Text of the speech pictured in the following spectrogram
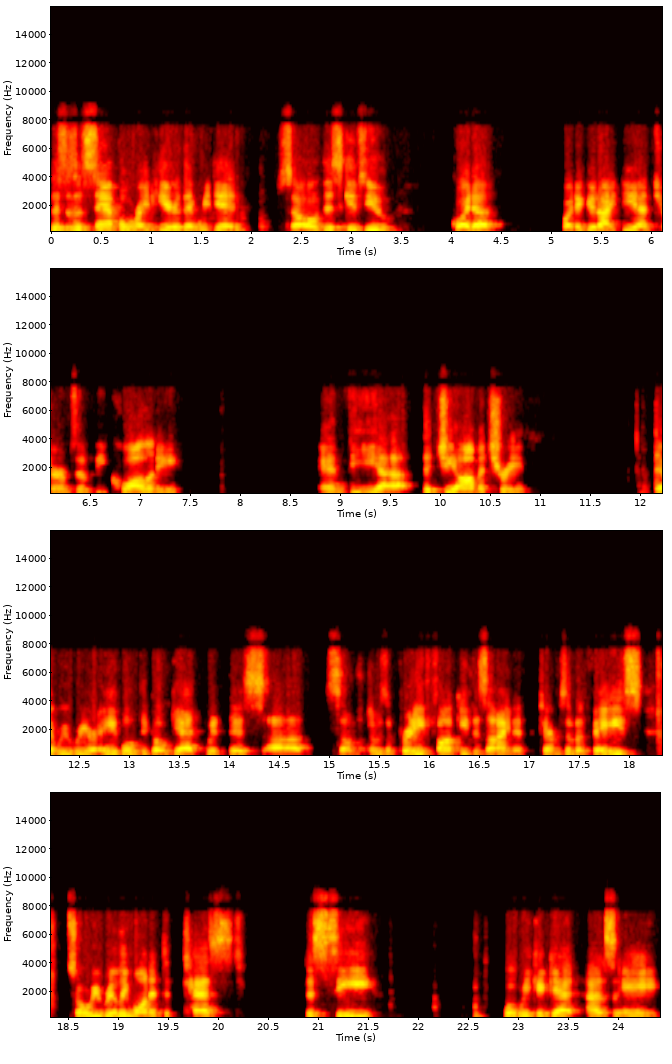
this is a sample right here that we did. So this gives you quite a quite a good idea in terms of the quality and the uh, the geometry that we were able to go get with this uh, some it was a pretty funky design in terms of a vase so we really wanted to test to see what we could get as a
